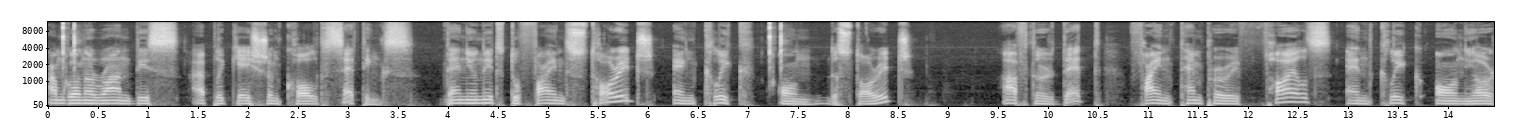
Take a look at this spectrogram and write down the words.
I'm gonna run this application called settings. Then you need to find storage and click on the storage. After that find temporary files and click on your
